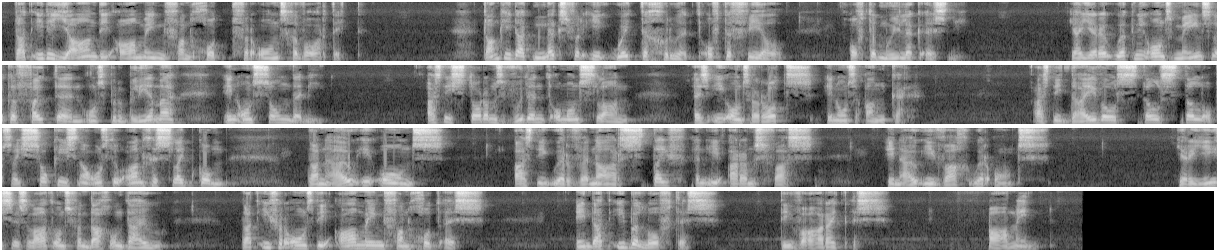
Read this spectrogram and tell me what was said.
dat U die ja en die amen van God vir ons geword het. Dankie dat niks vir U ooit te groot of te veel of te moeilik is nie. Ja Here, ook nie ons menslike foute en ons probleme en ons sonde nie. As die storms woedend om ons slaan, is U ons rots en ons anker. As die duiwel stil stil op sy sokkies na ons toe aangesluip kom, dan hou U ons as die oorwinnaar styf in U arms vas en hou U wag oor ons. Here Jesus, laat ons vandag onthou dat U vir ons die amen van God is en dat U beloftes die waarheid is. Amen.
